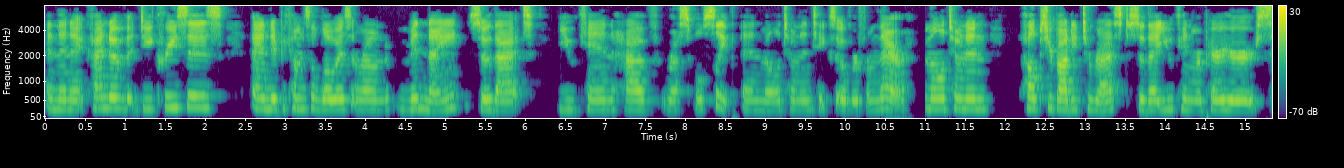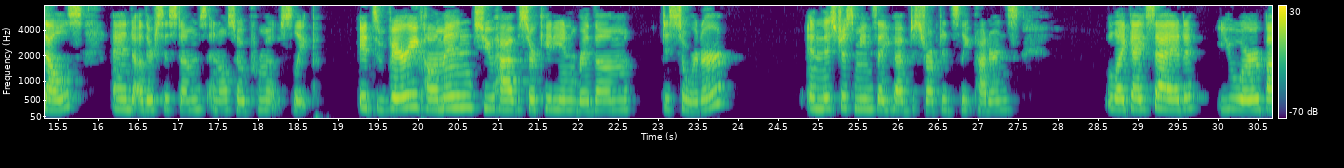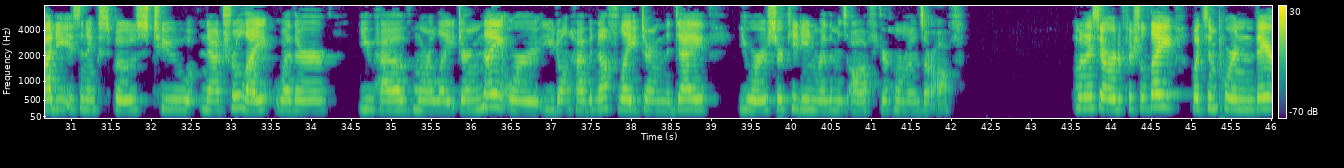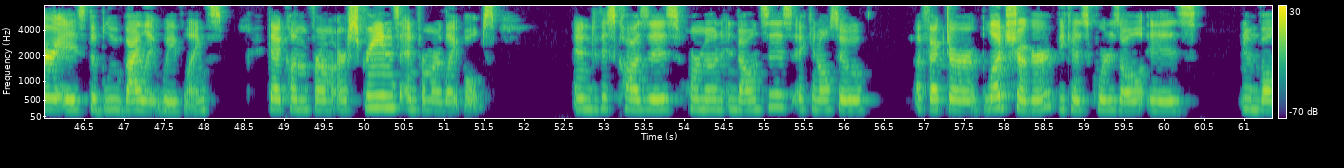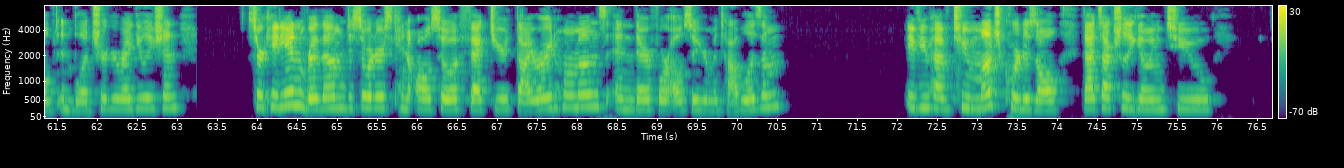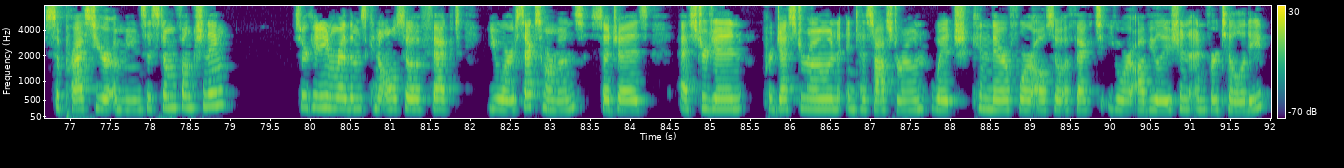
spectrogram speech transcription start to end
And then it kind of decreases and it becomes the lowest around midnight so that you can have restful sleep and melatonin takes over from there. Melatonin helps your body to rest so that you can repair your cells and other systems and also promote sleep. It's very common to have circadian rhythm disorder, and this just means that you have disrupted sleep patterns. Like I said, your body isn't exposed to natural light, whether you have more light during night or you don't have enough light during the day your circadian rhythm is off, your hormones are off. When I say artificial light, what's important there is the blue violet wavelengths that come from our screens and from our light bulbs. And this causes hormone imbalances. It can also affect our blood sugar because cortisol is involved in blood sugar regulation Circadian rhythm disorders can also affect your thyroid hormones and therefore also your metabolism. If you have too much cortisol, that's actually going to suppress your immune system functioning. Circadian rhythms can also affect your sex hormones, such as estrogen, progesterone, and testosterone, which can therefore also affect your ovulation and fertility.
